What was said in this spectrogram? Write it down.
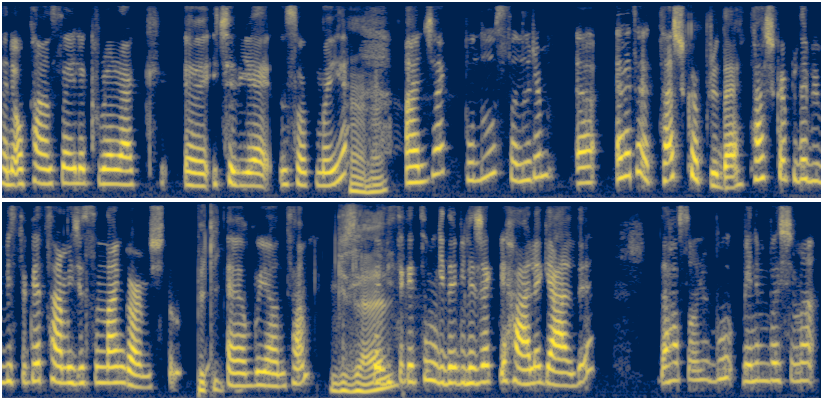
Hani o penseyle kırarak e, içeriye sokmayı. Hı hı. Ancak bunu sanırım evet evet Taşköprü'de, Taşköprü'de bir bisiklet tamircisinden görmüştüm Peki e, bu yöntem. Ve güzel. bisikletim gidebilecek bir hale geldi. Daha sonra bu benim başıma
